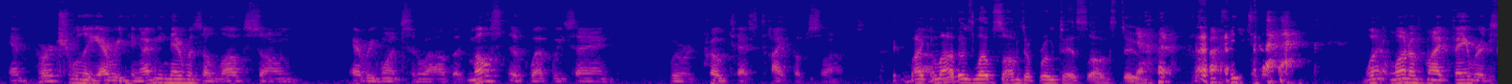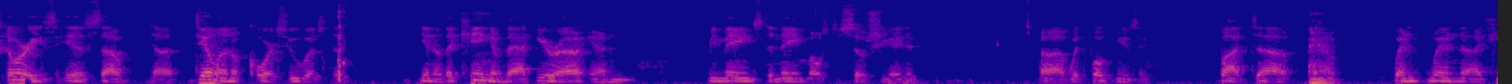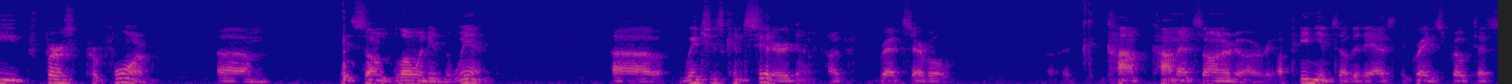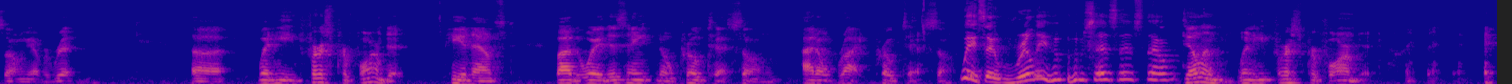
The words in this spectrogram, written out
and virtually everything. I mean, there was a love song every once in a while, but most of what we sang were protest type of songs. Mike, um, a lot of those love songs are protest songs too. Yeah, right. one one of my favorite stories is uh, uh, Dylan, of course, who was the you know the king of that era and remains the name most associated uh, with folk music. But uh, when when uh, he first performed um, his song "Blowing in the Wind," uh, which is considered. I've read several uh, com- comments on it or opinions of it as the greatest protest song ever written. Uh, when he first performed it, he announced, "By the way, this ain't no protest song. I don't write protest songs." Wait, so really, who who says this now? Dylan, when he first performed it.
